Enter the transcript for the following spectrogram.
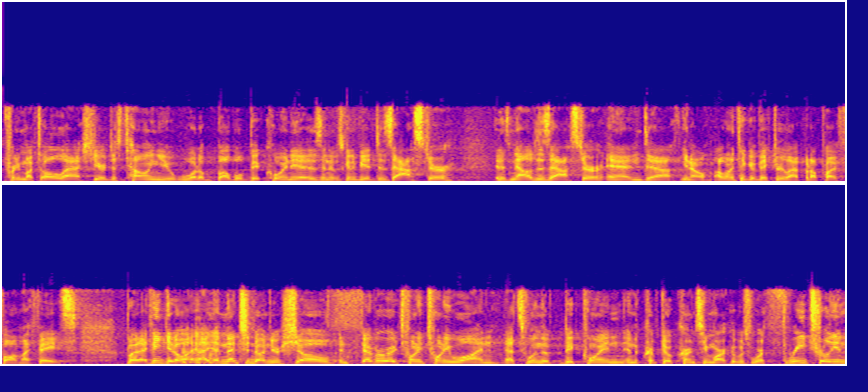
pretty much all last year just telling you what a bubble Bitcoin is, and it was going to be a disaster. It is now a disaster, and, uh, you know, I want to take a victory lap, but I'll probably fall on my face. But I think, you know, I, I, mentioned on your show in February 2021, that's when the Bitcoin and the cryptocurrency market was worth $3 trillion.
